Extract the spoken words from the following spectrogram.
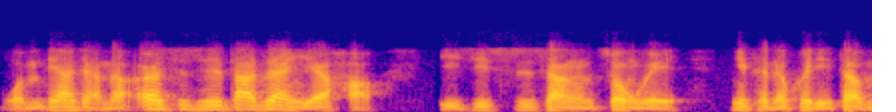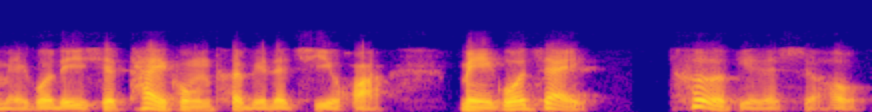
我们等下讲到二次世界大战也好。以及事实上，众位你可能会提到美国的一些太空特别的计划。美国在特别的时候，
